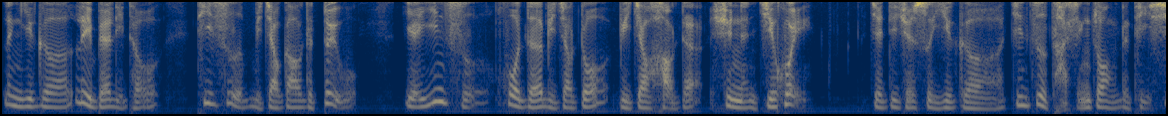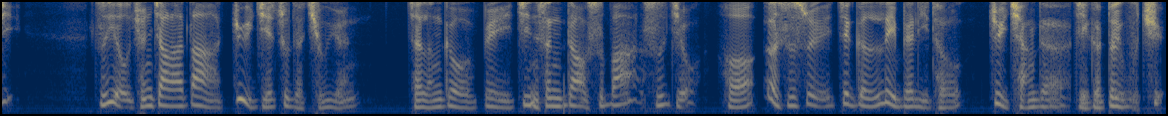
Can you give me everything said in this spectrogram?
另一个类别里头梯次比较高的队伍，也因此获得比较多、比较好的训练机会。这的确是一个金字塔形状的体系，只有全加拿大最杰出的球员。才能够被晋升到十八、十九和二十岁这个类别里头最强的几个队伍去。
